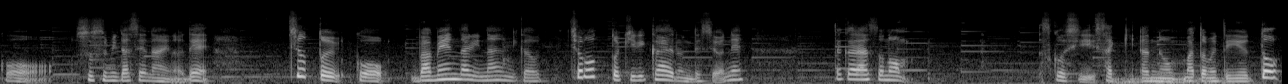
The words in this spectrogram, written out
こう進み出せないのでちょっとこう場面なり何かをちょろっと切り替えるんですよね。だからその少しさっきあのまとめて言うと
